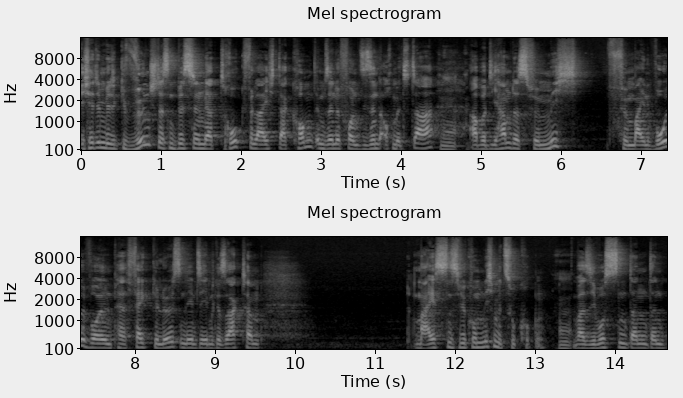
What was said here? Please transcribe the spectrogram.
ich hätte mir gewünscht, dass ein bisschen mehr Druck vielleicht da kommt, im Sinne von, sie sind auch mit da, Ja. aber die haben das für mich, für mein Wohlwollen perfekt gelöst, indem sie eben gesagt haben, meistens, wir kommen nicht mit zugucken, weil sie wussten, dann, dann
